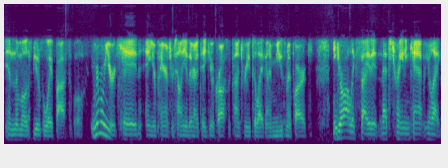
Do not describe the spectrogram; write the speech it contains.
in the most beautiful way possible. Remember when you were a kid and your parents were telling you they're going to take you across the country to like an amusement park and you're all excited and that's training camp and you're like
